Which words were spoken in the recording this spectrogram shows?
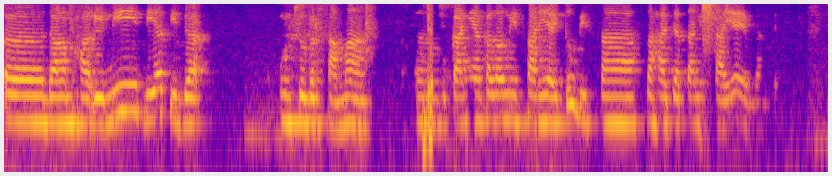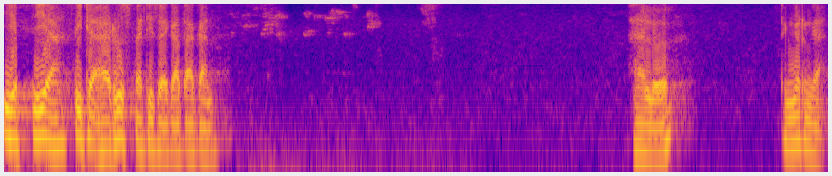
uh, dalam hal ini dia tidak muncul bersama. Uh, bukannya kalau nisaya itu bisa sahajatan nisaya ya Bante? Iya, iya, tidak harus tadi saya katakan. Halo, dengar nggak?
